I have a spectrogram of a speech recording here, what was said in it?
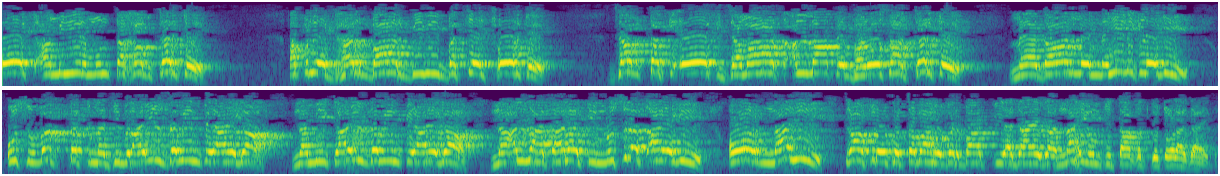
ایک امیر منتخب کر کے، اپنے گھر بار بیوی بچے چھوڑ کے، جب تک ایک جماعت اللہ پہ بھروسہ کر کے میدان میں نہیں نکلے گی۔ اس وقت تک نہ جبرائیل زمین پہ آئے گا، نہ میکائل زمین پہ آئے گا، نہ اللہ تعالیٰ کی نصرت آئے گی اور نہ ہی کافروں کو تباہ و برباد کیا جائے گا، نہ ہی ان کی طاقت کو توڑا جائے گا۔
